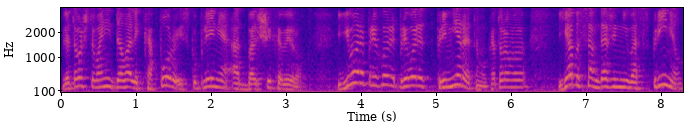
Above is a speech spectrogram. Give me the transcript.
для того, чтобы они давали копору искупления от больших Аверот. И Гемора приводит пример этому, которому я бы сам даже не воспринял,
